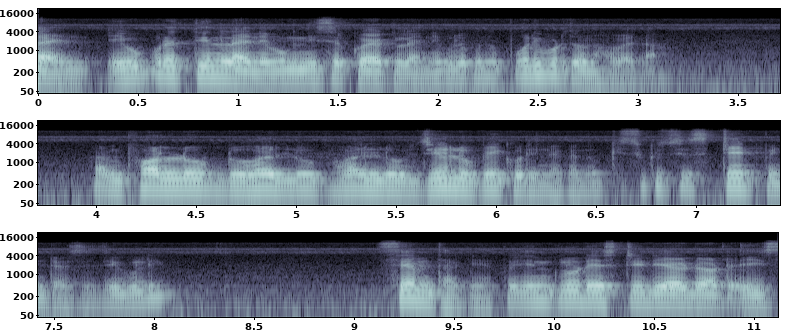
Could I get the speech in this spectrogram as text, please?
লাইন, এই উপরে তিন লাইন এবং নিচের কয়েক লাইন, এগুলো কোনো পরিবর্তন হবে না। কারণ for loop do while loop হয় লুপ যে লুপেই করি না কেন, কিছু কিছু স্টেটমেন্ট আছে যেগুলি সেম থাকে। তো include S TDI dot H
